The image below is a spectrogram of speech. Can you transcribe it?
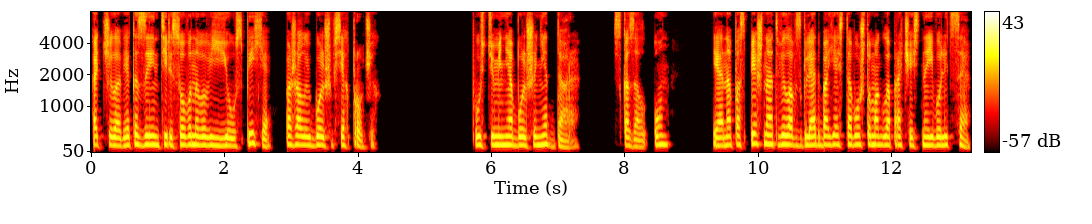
от человека, заинтересованного в ее успехе, пожалуй, больше всех прочих. «Пусть у меня больше нет дара», — сказал он, и она поспешно отвела взгляд, боясь того, что могла прочесть на его лице,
